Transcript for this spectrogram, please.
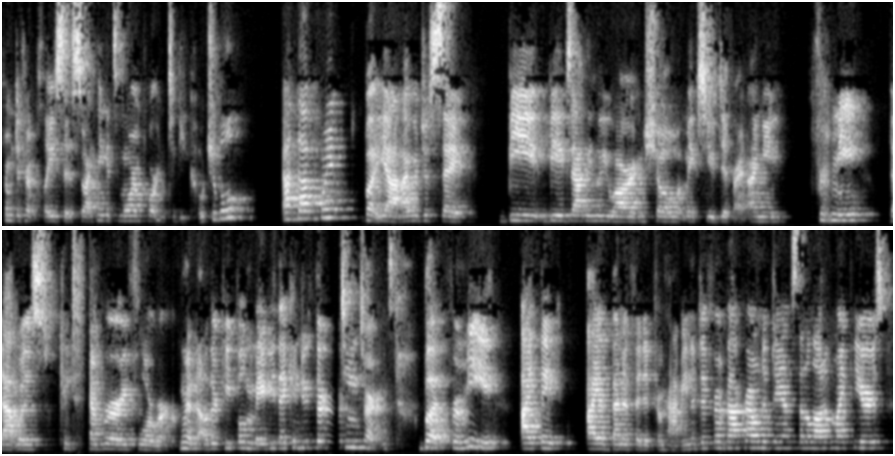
from different places. So I think it's more important to be coachable at that point. But yeah, I would just say be be exactly who you are and show what makes you different. I mean, for me, that was contemporary floor work. When other people maybe they can do 13 turns. But for me i think i have benefited from having a different background of dance than a lot of my peers.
